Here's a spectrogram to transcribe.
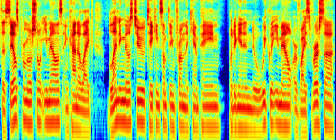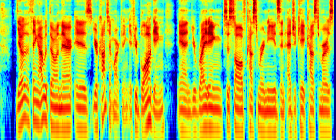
the sales promotional emails and kind of like blending those two taking something from the campaign putting it into a weekly email or vice versa the other thing I would throw in there is your content marketing. If you're blogging and you're writing to solve customer needs and educate customers,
